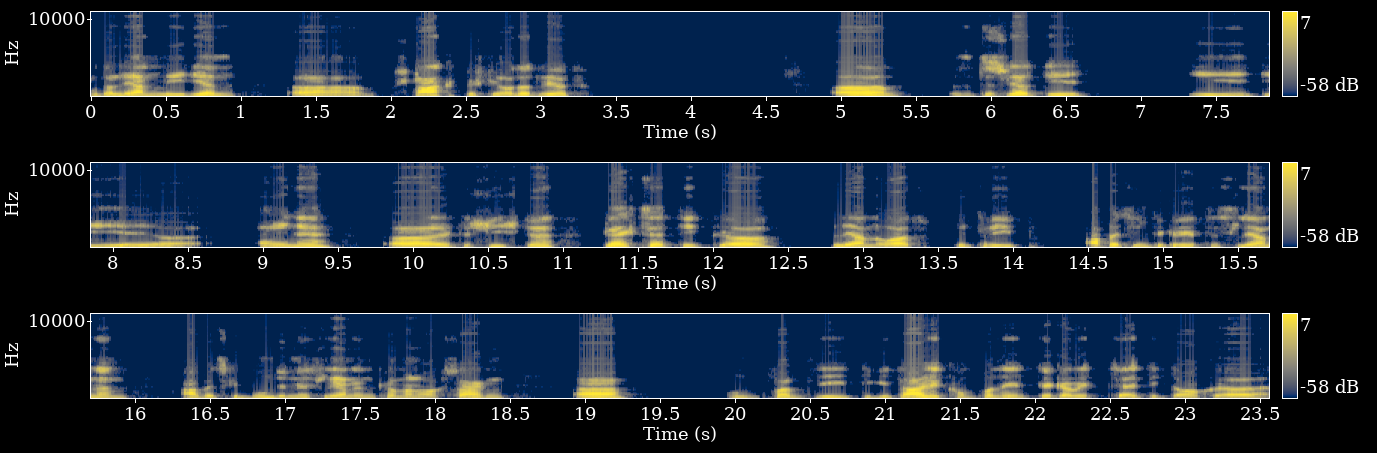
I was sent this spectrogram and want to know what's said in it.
oder Lernmedien äh, stark befördert wird. Äh, also das wäre die, die, die äh, eine äh, Geschichte. Gleichzeitig äh, Lernort, Betrieb, arbeitsintegriertes Lernen, arbeitsgebundenes Lernen kann man auch sagen. Äh, und vor die digitale Komponente, glaube ich, zeitigt auch äh,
